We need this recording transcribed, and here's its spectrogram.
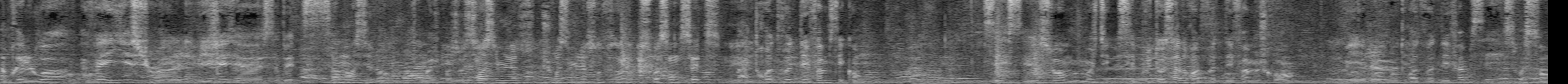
Après, loi veille sur euh, l'IVG, euh, ça doit être ça, non? C'est là. Moi, je pense aussi. Je crois que c'est 19 je crois que c'est 1967. Mais... Bah, le droit de vote des femmes, c'est quand? C'est c'est soit, moi moi, je dis, c'est plutôt ça le droit de vote des femmes, je crois. hein. Mais le, le droit de vote des femmes, c'est 60.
